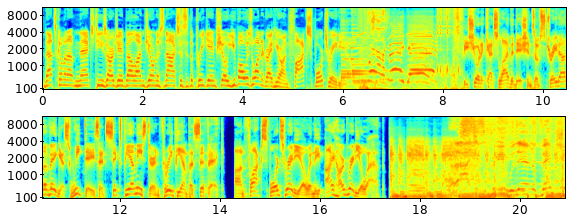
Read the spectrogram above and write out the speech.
That's coming up next. He's RJ Bell. I'm Jonas Knox. This is the pregame show you've always wanted right here on Fox Sports Radio. Straight out of Vegas! Be sure to catch live editions of Straight Out of Vegas weekdays at 6 p.m. Eastern, 3 p.m. Pacific on Fox Sports Radio and the iHeartRadio app. I disagree with intervention.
